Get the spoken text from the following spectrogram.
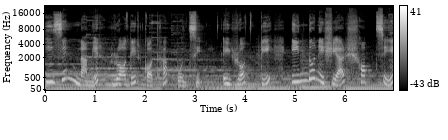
ইজেন নামের হ্রদের কথা বলছি। এই হ্রদটি ইন্দোনেশিয়ার সবচেয়ে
